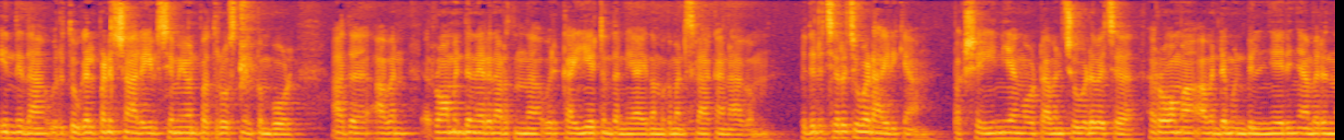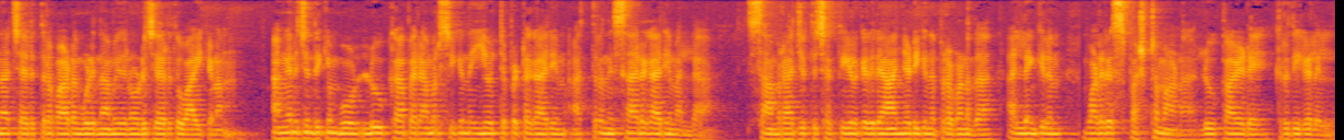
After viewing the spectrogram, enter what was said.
ഇന്നിതാ ഒരു തുകൽ പണിശാലയിൽ ഷെമിയോൻ പത്രോസ് നിൽക്കുമ്പോൾ അത് അവൻ റോമിന്റെ നേരെ നടത്തുന്ന ഒരു കയ്യേറ്റം തന്നെയായി നമുക്ക് മനസ്സിലാക്കാനാകും. ഇതൊരു ചെറു ചുവടായിരിക്കാം. പക്ഷേ ഇനി അങ്ങോട്ട് അവൻ ചുവട് വെച്ച് റോമ അവന്റെ മുൻപിൽ ഞെരിഞ്ഞമരുന്ന ചരിത്രപാഠം കൂടി നാം ഇതിനോട് ചേർത്ത് വായിക്കണം. അങ്ങനെ ചിന്തിക്കുമ്പോൾ ലൂക്ക പരാമർശിക്കുന്ന ഈ ഒറ്റപ്പെട്ട കാര്യം അത്ര നിസ്സാര കാര്യമല്ല. സാമ്രാജ്യത്വ ശക്തികൾക്കെതിരെ ആഞ്ഞടിക്കുന്ന പ്രവണത അല്ലെങ്കിലും വളരെ സ്പഷ്ടമാണ് ലൂക്കായുടെ കൃതികളിൽ.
